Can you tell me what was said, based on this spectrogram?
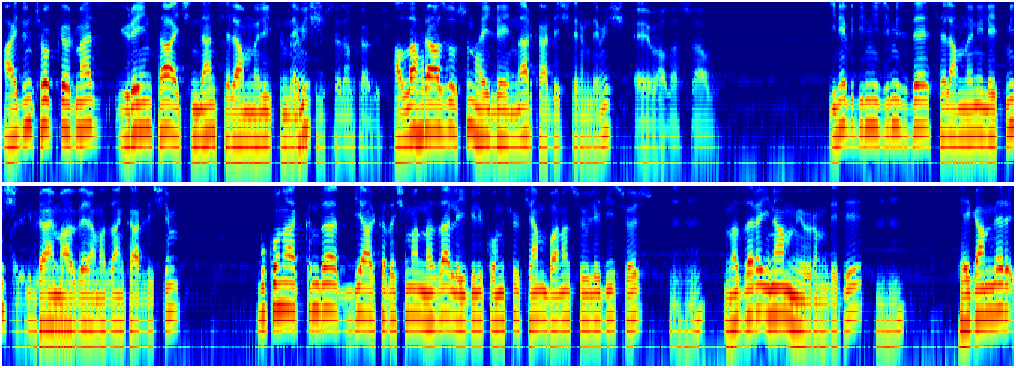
Aydın çok görmez. Yüreğin ta içinden selamun aleyküm demiş. Aleyküm selam kardeşim. Allah razı olsun. Hayırlı yayınlar kardeşlerim demiş. Eyvallah sağ olun. Yine bir dinleyicimiz de selamlarını iletmiş. Aleyküm İbrahim selam. abi ve Ramazan kardeşim. Bu konu hakkında bir arkadaşıma nazarla ilgili konuşurken bana söylediği söz Hı hı. nazara inanmıyorum dedi. Hı hı. Peygamber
